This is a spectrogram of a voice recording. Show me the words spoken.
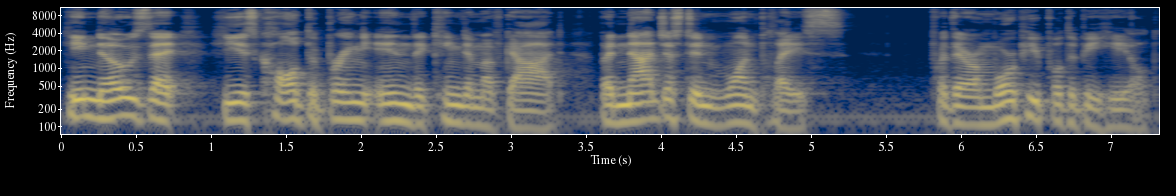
He knows that he is called to bring in the kingdom of God, but not just in one place, for there are more people to be healed.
